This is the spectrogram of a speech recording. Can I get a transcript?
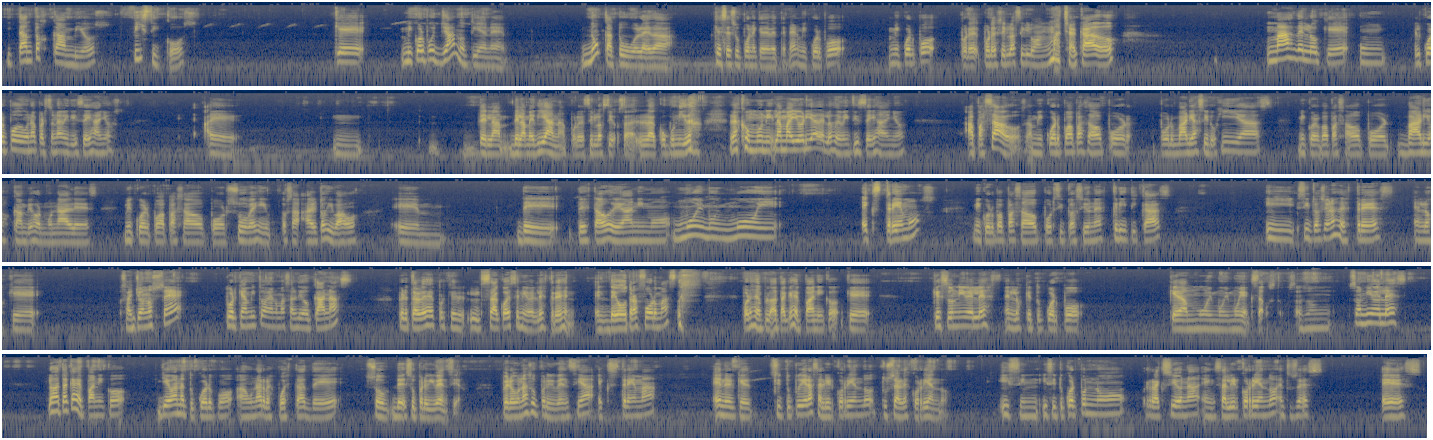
y tantos cambios físicos que mi cuerpo ya no tiene, nunca tuvo la edad que se supone que debe tener. Mi cuerpo, mi cuerpo, por, decirlo así, lo han machacado más de lo que un, el cuerpo de una persona de 26 años eh, mm, de la, de la mediana, por decirlo así, o sea, la comunidad, la, la mayoría de los de 26 años ha pasado, o sea, mi cuerpo ha pasado por, por varias cirugías, mi cuerpo ha pasado por varios cambios hormonales, mi cuerpo ha pasado por subes y, o sea, altos y bajos em, de, de estados de ánimo muy, muy, muy extremos. Mi cuerpo ha pasado por situaciones críticas y situaciones de estrés en los que, o sea, yo no sé por qué a mí todavía no me han salido canas, pero tal vez es porque saco ese nivel de estrés en, de otras formas. por ejemplo, ataques de pánico, que, que son niveles en los que tu cuerpo queda muy, muy, muy exhausto. O sea, son, son niveles los ataques de pánico llevan a tu cuerpo a una respuesta de, de supervivencia, pero una supervivencia extrema en el que si tú pudieras salir corriendo, tú sales corriendo. Y, sin, y si tu cuerpo no reacciona en salir corriendo, entonces es,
